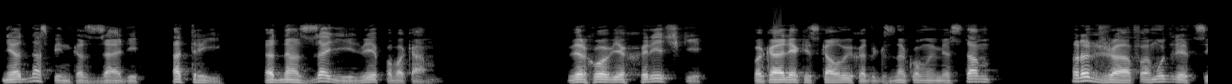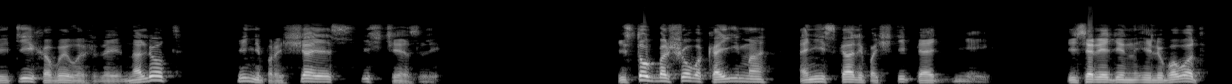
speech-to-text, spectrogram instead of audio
не одна спинка сзади, а три, одна сзади и две по бокам. Верховьях речки, пока Олег искал выход к знакомым местам, Раджафа мудрецы тихо выложили на лед и, не прощаясь, исчезли. Исток Большого Каима они искали почти пять дней. И Середин, и Любовод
